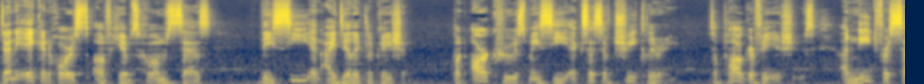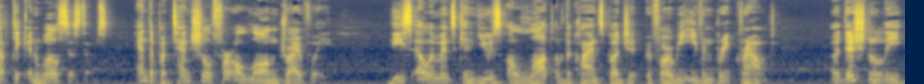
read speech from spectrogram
Danny Aikenhorst of Hibbs Homes says, They see an idyllic location, but our crews may see excessive tree clearing, topography issues, a need for septic and well systems, and the potential for a long driveway. These elements can use a lot of the client's budget before we even break ground. Additionally,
